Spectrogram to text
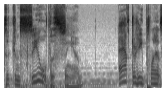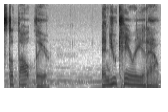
to conceal the sin after he plants the thought there and you carry it out.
